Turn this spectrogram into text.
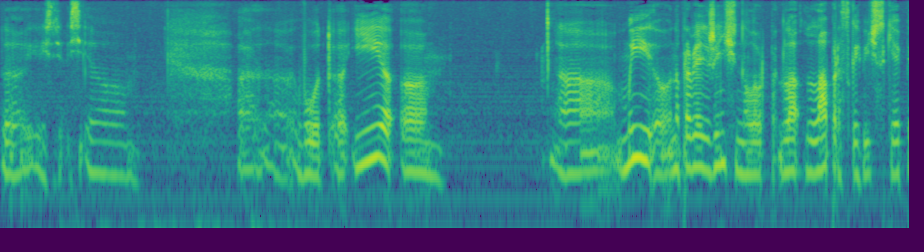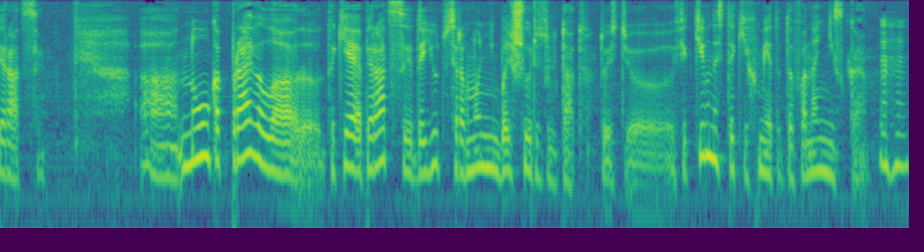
э, э, э, Вот. И э, э, мы направляли женщин на лапар- ла- лапароскопические операции. А, но, как правило, такие операции дают все равно небольшой результат. То есть э, эффективность таких методов, она низкая. Угу.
